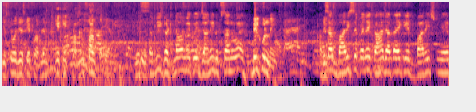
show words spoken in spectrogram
जिसकी वजह से प्रॉब्लम एक एक प्रॉब्लम सॉल्व कर रहा है। ये सभी घटनाओं में कोई जानी नुकसान हुआ है? बिल्कुल नहीं। अक्सर बारिश से पहले कहा जाता है कि बारिश में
